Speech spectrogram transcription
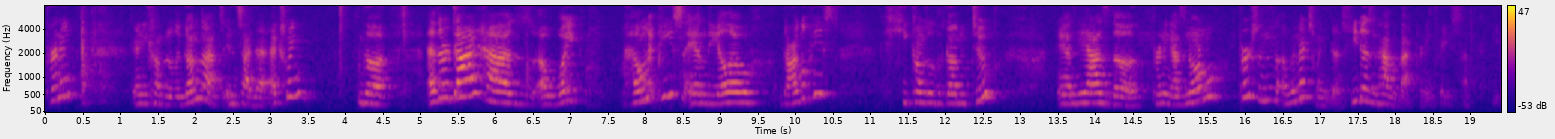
printing. And he comes with a gun that's inside that X-Wing. The other guy has a white helmet piece and the yellow goggle piece. He comes with a gun too. And he has the printing as a normal person of an X-Wing does. He doesn't have a back printing face. Yeah.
